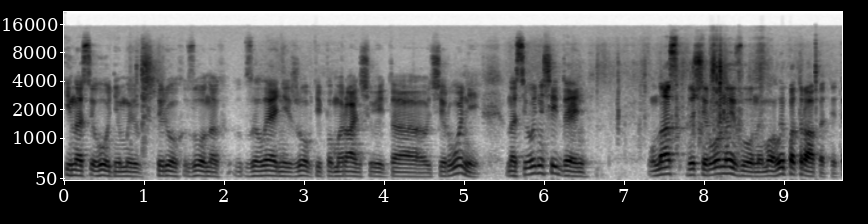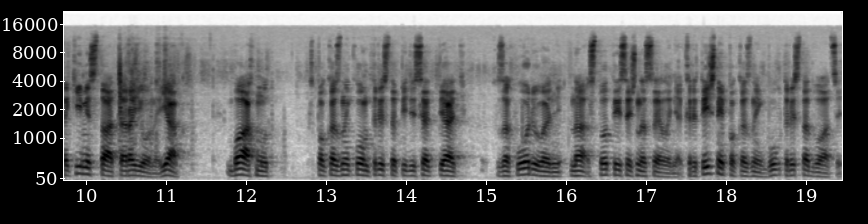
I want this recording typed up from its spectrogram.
і на сьогодні ми в чотирьох зонах зеленій, жовтій, помаранчевій та червоній, на сьогоднішній день у нас до червоної зони могли потрапити такі міста та райони, як Бахмут з показником 355 захворювань на 100 тисяч населення. Критичний показник був 320.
